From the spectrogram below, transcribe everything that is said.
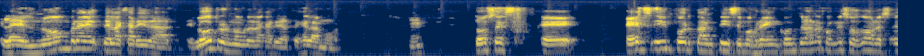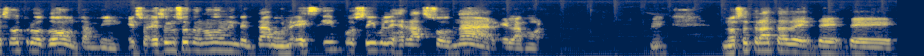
El nombre de la caridad, el otro nombre de la caridad es el amor. Entonces, es importantísimo reencontrarnos con esos dones, es otro don también. Eso, eso nosotros no lo inventamos, es imposible razonar el amor. No se trata de,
